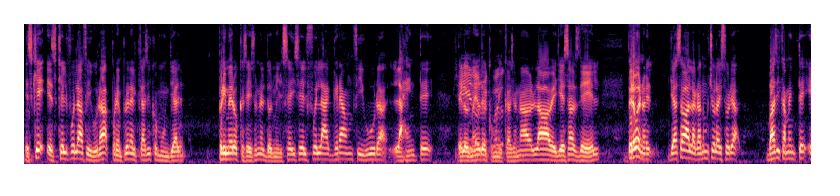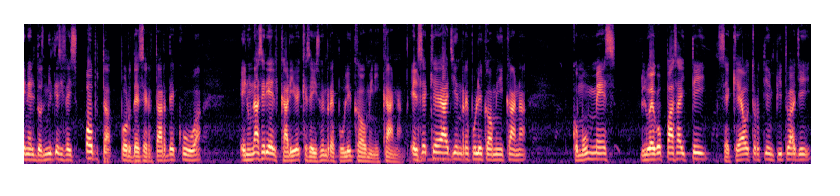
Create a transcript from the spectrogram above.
Es que, es que él fue la figura, por ejemplo, en el Clásico Mundial, primero que se hizo en el 2006, él fue la gran figura, la gente Sí, de los lo medios de recuerdo. comunicación hablaba bellezas de él. Pero bueno, él- ya estaba alargando mucho la historia. Básicamente en el 2016 opta por desertar de Cuba en una serie del Caribe que se hizo en República Dominicana. Él se queda allí en República Dominicana como un mes, luego pasa a Haití, se queda otro tiempito allí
